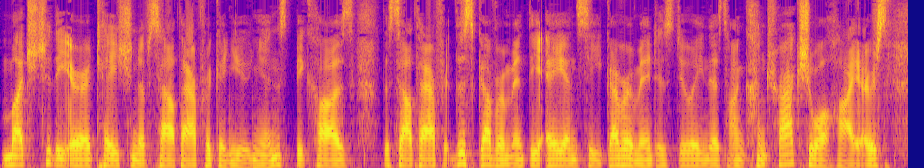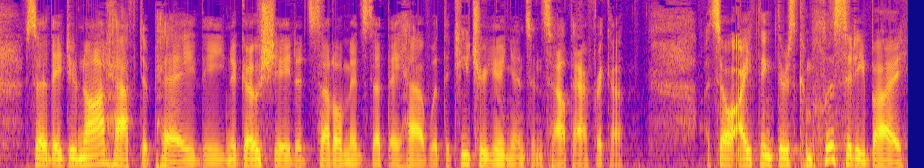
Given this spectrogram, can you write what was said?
much to the irritation of South African unions because the South Afri- this government, the ANC government, is doing this on contractual hires, so they do not have to pay the negotiated settlements that they have with the teacher unions in South Africa. So I think there's complicity by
